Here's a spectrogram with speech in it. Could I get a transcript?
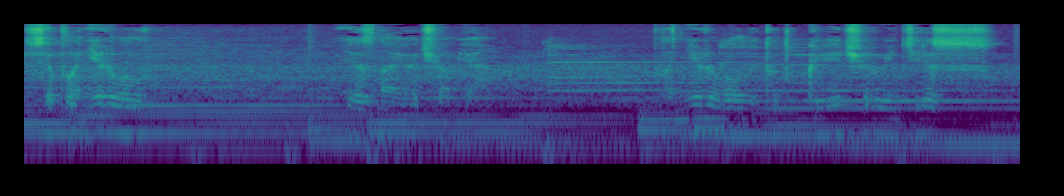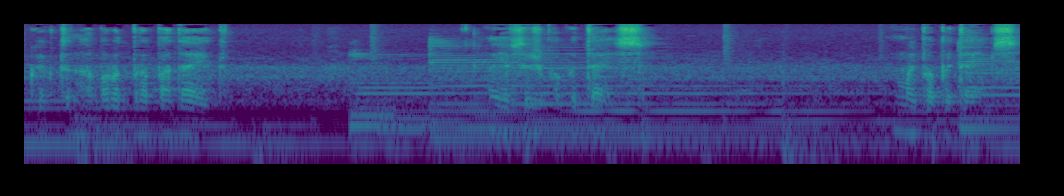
Все планировал. Я знаю, о чем я. Планировал, и тут к вечеру интерес как-то наоборот пропадает. Но я все же попытаюсь. Мы попытаемся.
